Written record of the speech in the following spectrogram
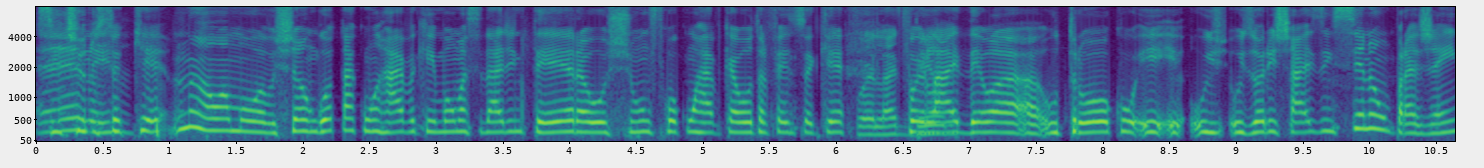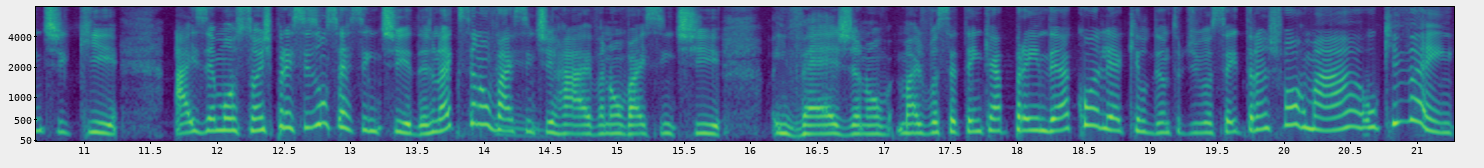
É. sentiu É não sei o quê. Não, amor, o Xangô tá com raiva, queimou uma cidade inteira, o Xum ficou com raiva que a outra fez não sei o quê. Foi lá e Foi deu. lá e deu a- a- o troco. E, e os, os orixás ensinam pra gente que as emoções precisam ser sentidas. Não é que você não vai sentir raiva, não vai sentir inveja, não- mas você tem que aprender a colher aquilo dentro de você e transformar o que vem.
